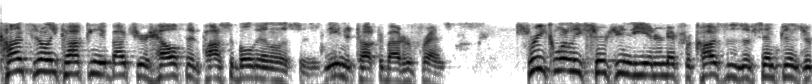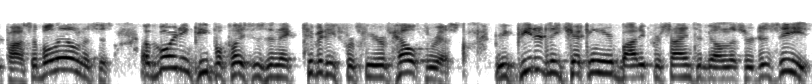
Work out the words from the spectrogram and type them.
constantly talking about your health and possible illnesses. Nina talked about her friends frequently searching the internet for causes of symptoms or possible illnesses, avoiding people, places, and activities for fear of health risks, repeatedly checking your body for signs of illness or disease,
